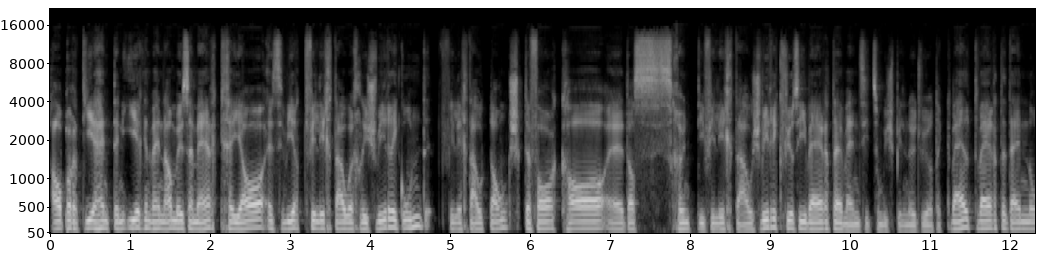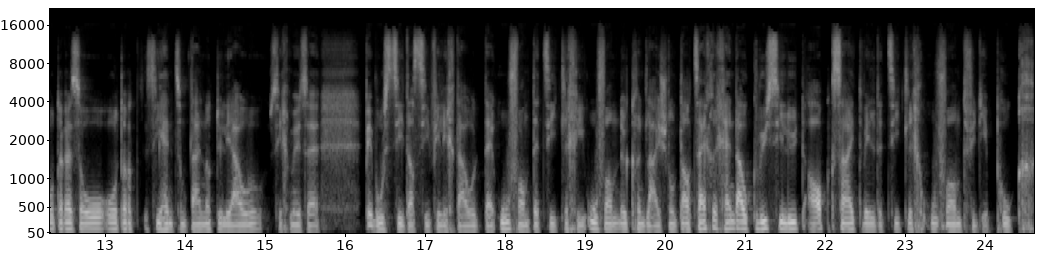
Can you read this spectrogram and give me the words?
Aber die haben dann irgendwann auch müssen merken, ja, es wird vielleicht auch ein bisschen schwierig und vielleicht auch die Angst davor gehabt, äh, dass es könnte vielleicht auch schwierig für sie werden, wenn sie zum Beispiel nicht würden gewählt werden dann oder so. Oder sie haben zum Teil natürlich auch sich müssen bewusst sein, dass sie vielleicht auch den Aufwand, den zeitlichen Aufwand nicht leisten können. Und tatsächlich haben auch gewisse Leute abgesagt, weil der zeitliche Aufwand für die Puck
